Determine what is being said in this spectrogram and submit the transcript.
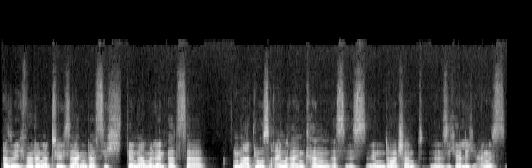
Also ich würde natürlich sagen, dass sich der Name Lamperts da nahtlos einreihen kann. Das ist in Deutschland äh, sicherlich eines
